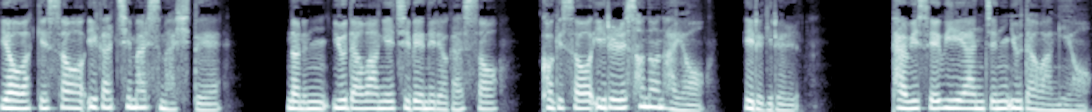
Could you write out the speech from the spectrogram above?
여호와께서 이같이 말씀하시되 너는 유다 왕의 집에 내려가서 거기서 이를 선언하여 이르기를 다윗의 위에 앉은 유다 왕이여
